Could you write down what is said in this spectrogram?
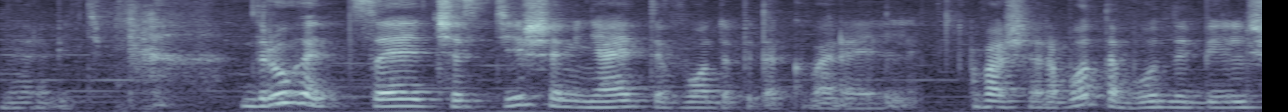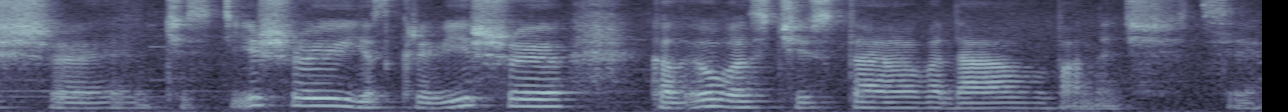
не робіть. Друге, це частіше міняйте воду під акварель. Ваша робота буде більш е, чистішою, яскравішою, коли у вас чиста вода в баночці. Емоції.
